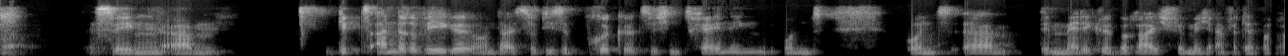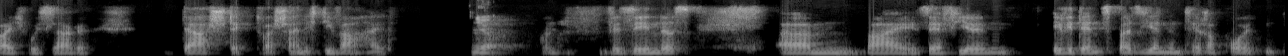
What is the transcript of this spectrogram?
Ja. Deswegen ähm, gibt es andere Wege und da ist so diese Brücke zwischen Training und, und ähm, dem Medical-Bereich für mich einfach der Bereich, wo ich sage, da steckt wahrscheinlich die Wahrheit. Ja. Und wir sehen das ähm, bei sehr vielen evidenzbasierenden Therapeuten,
